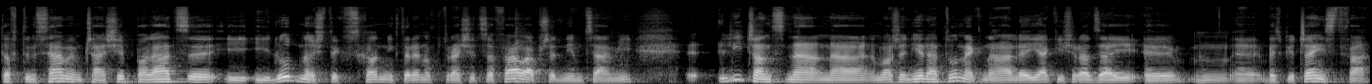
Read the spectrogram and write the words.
to w tym samym czasie Polacy i, i ludność tych wschodnich terenów, która się cofała przed Niemcami, e, licząc na, na może nie ratunek, no ale jakiś rodzaj e, mm, e, bezpieczeństwa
